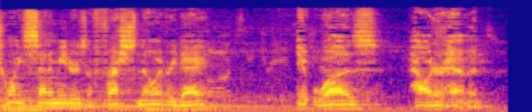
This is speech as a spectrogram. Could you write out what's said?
20 centimeters of fresh snow every day, it was powder heaven.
